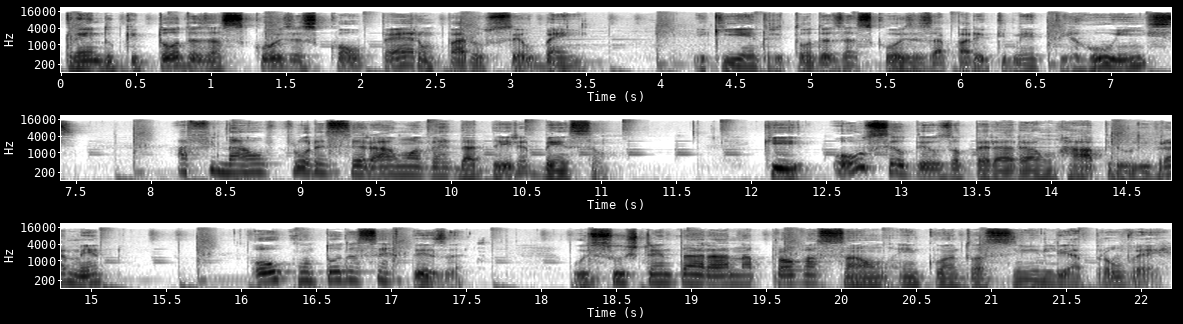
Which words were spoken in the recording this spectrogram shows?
crendo que todas as coisas cooperam para o seu bem e que entre todas as coisas aparentemente ruins, afinal florescerá uma verdadeira bênção, que ou seu Deus operará um rápido livramento, ou com toda certeza os sustentará na provação enquanto assim lhe aprouver.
